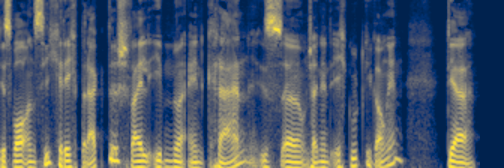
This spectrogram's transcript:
Das war an sich recht praktisch, weil eben nur ein Kran ist äh, anscheinend echt gut gegangen. Der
